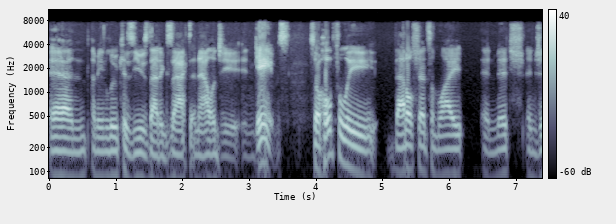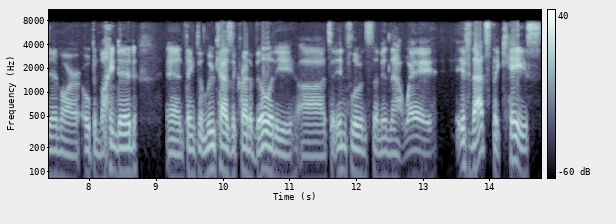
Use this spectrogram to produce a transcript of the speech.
And I mean, Luke has used that exact analogy in games. So hopefully that'll shed some light, and Mitch and Jim are open minded and think that Luke has the credibility uh, to influence them in that way. If that's the case,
